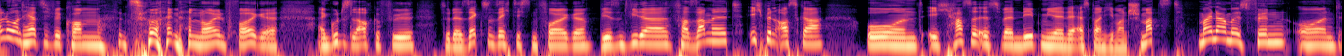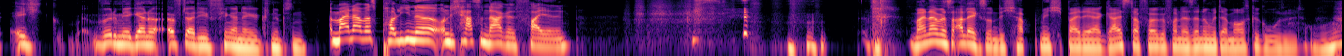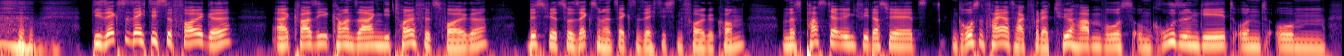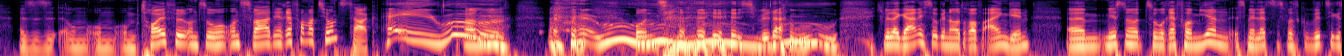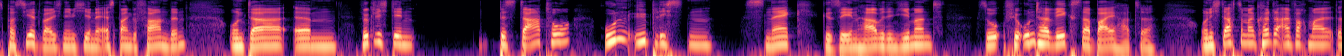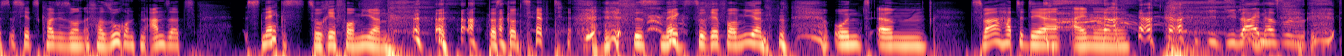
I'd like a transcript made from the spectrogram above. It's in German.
Hallo und herzlich willkommen zu einer neuen Folge. Ein gutes Lauchgefühl zu der 66. Folge. Wir sind wieder versammelt. Ich bin Oskar und ich hasse es, wenn neben mir in der S-Bahn jemand schmatzt. Mein Name ist Finn und ich würde mir gerne öfter die Fingernägel knipsen. Mein Name ist Pauline und ich hasse Nagelfeilen. Mein Name ist Alex und ich habe mich bei der Geisterfolge von der Sendung mit der Maus gegruselt. Oh. Die 66. Folge, äh, quasi kann man sagen, die Teufelsfolge, bis wir zur 666. Folge kommen. Und das passt ja irgendwie, dass wir jetzt einen großen Feiertag vor der Tür haben, wo es um Gruseln geht und um, um, um, um Teufel und so. Und zwar den Reformationstag. Hey, wuh. Ähm, und ich will da, uh, ich will da gar nicht so genau drauf eingehen. Ähm, mir ist nur zum Reformieren ist mir letztens was Witziges passiert, weil ich nämlich hier in der S-Bahn gefahren bin und da ähm, wirklich den bis dato unüblichsten Snack gesehen habe, den jemand so für unterwegs dabei hatte. Und ich dachte, man könnte einfach mal, das ist jetzt quasi so ein Versuch und ein Ansatz, Snacks zu reformieren. das Konzept des Snacks zu reformieren. Und ähm, zwar hatte der eine. die, die Line hast du,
